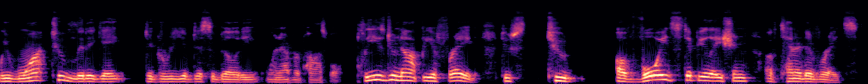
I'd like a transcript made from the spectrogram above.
we want to litigate degree of disability whenever possible. Please do not be afraid to, to avoid stipulation of tentative rates.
